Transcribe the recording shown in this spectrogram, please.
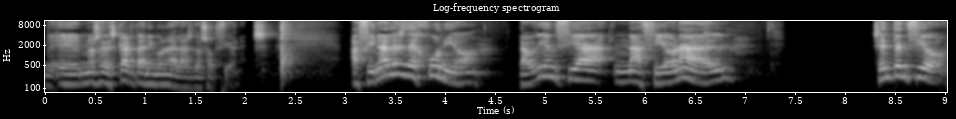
Eh, no se descarta ninguna de las dos opciones. A finales de junio, la Audiencia Nacional sentenció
